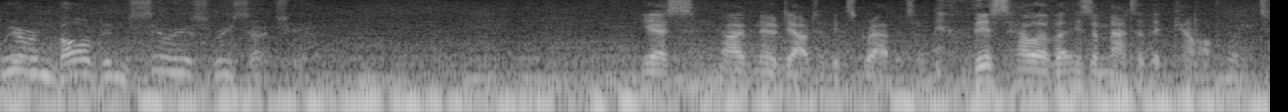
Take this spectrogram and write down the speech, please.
We're involved in serious research here. Yes, I've no doubt of its gravity. This, however, is a matter that cannot wait.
